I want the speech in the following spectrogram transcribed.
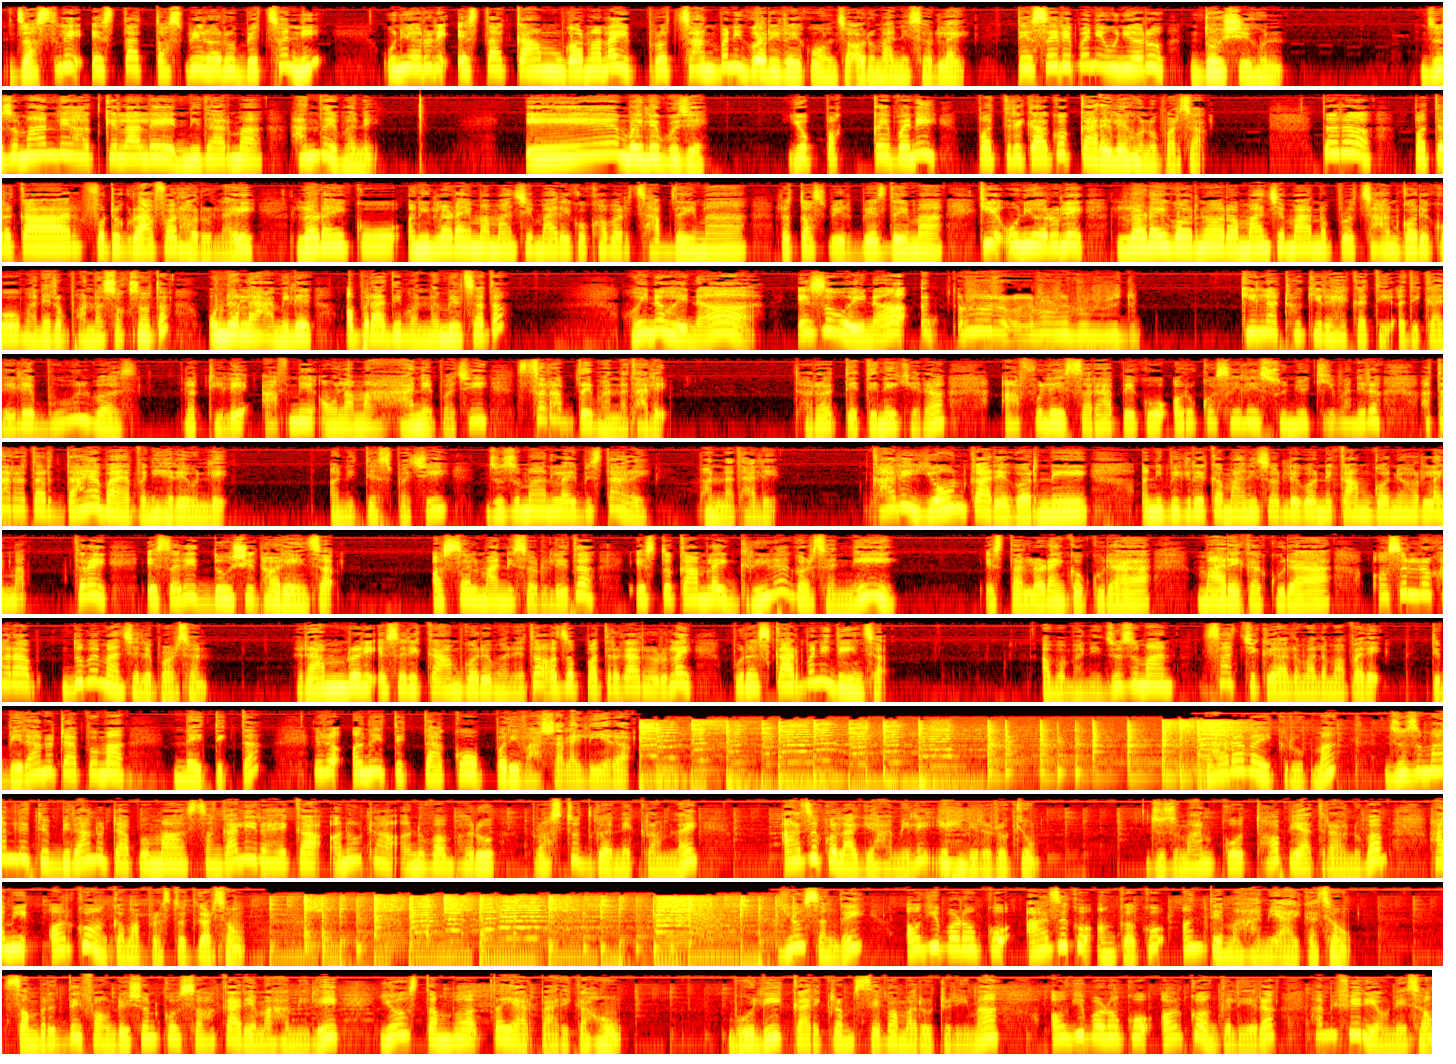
जसले यस्ता तस्बिरहरू बेच्छन् नि उनीहरूले यस्ता काम गर्नलाई प्रोत्साहन पनि गरिरहेको हुन्छ अरू मानिसहरूलाई। त्यसैले पनि उनीहरू दोषी हुन्। जुजुमानले हत्केलाले निधारमा हान्दै भने ए मैले बुझे यो पक्कै पनि पत्रिकाको कार्यालय हुनुपर्छ। तर पत्रकार फोटोग्राफरहरूलाई लडाईँको अनि लडाईँमा मान्छे मारेको खबर छाप्दैमा र तस्विर बेच्दैमा के उनीहरूले लडाईँ गर्न र मान्छे मार्न प्रोत्साहन गरेको भनेर भन्न सक्छौ त? उनीहरूलाई हामीले अपराधी भन्न मिल्छ त? होइन होइन यसो होइन। किल्ला ठोकिरहेका ती अधिकारीले भूल बस लट्ठीले आफ्नै औलामा हानेपछि सराप्दै भन्न थाले। तर त्यति नै खेर आफूले सरापेको अरू कसैले सुन्यो कि भनेर हतार हतार दायाँ बायाँ पनि हेरे उनले। अनि त्यसपछि जुजुमानलाई बिस्तारै भन्न थाले। खालि यौन कार्य गर्ने अनि बिग्रेका मानिसहरूले गर्ने काम गर्नेहरूलाई मात्रै यसरी दोषी ठहर्याइन्छ असल मानिसहरूले त यस्तो कामलाई घृणा गर्छन् नि। यस्ता लडाईँको कुरा मारेका कुरा असल र खराब दुवै मान्छेले पढ्छन्। राम्ररी यसरी काम गर्यो भने त अझ पत्रकारहरूलाई पुरस्कार पनि दिइन्छ। अब भने जुजुमान साँच्चीकै अलमलमा परे। त्यो बिरानो टापुमा नैतिकता र अनैतिकताको परिभाषालाई लिएर। धारावाहिक रूपमा जुजुमानले त्यो बिरानो टापुमा संगालिरहेका अनौठा अनुभवहरू प्रस्तुत गर्ने क्रमलाई आजको लागि हामीले यहीँनिर रोक्यौं। जुजुमानको थप यात्रा अनुभव हामी अर्को अंकमा प्रस्तुत गर्छौं। यो सँगै अघि बढौंको आजको अंकको अन्त्यमा हामी आएका छौं। समृद्धि फाउन्डेशनको सहकार्यमा हामीले यो स्तम्भ तयार पारेका हौं। भोलि कार्यक्रम सेवामा रोटरीमा अघि बढौंको अर्को अंक लिएर हामी फेरि आउनेछौ।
